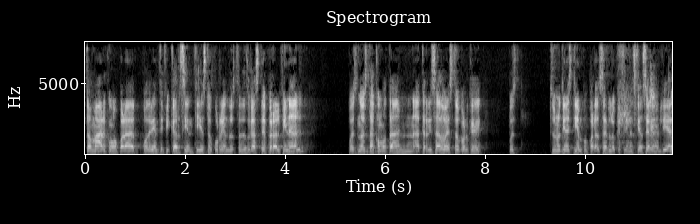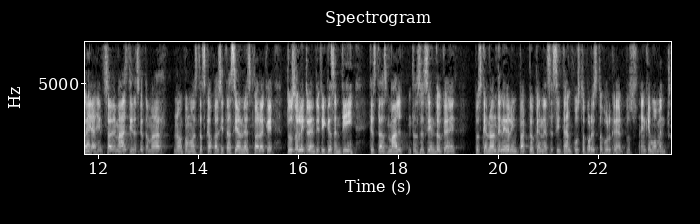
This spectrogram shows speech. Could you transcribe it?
tomar como para poder identificar si en ti está ocurriendo este desgaste, pero al final, pues no está como tan aterrizado esto porque, pues, tú no tienes tiempo para hacer lo que tienes que hacer en el día a día. Y entonces además tienes que tomar, ¿no? Como estas capacitaciones para que tú solito identifiques en ti que estás mal. Entonces siento que, pues que no han tenido el impacto que necesitan justo por esto, porque, pues, en qué momento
